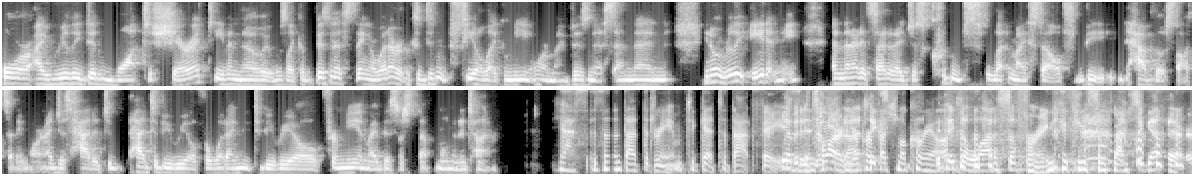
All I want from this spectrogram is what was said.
or I really didn't want to share it, even though it was like a business thing or whatever, because it didn't feel like me or my business. And then, you know, it really ate at me. And then I decided I just couldn't let myself be have those thoughts anymore. And I just had to had to be real for what I need to be real for me and my business at that moment in time. Yes, isn't that the dream to get to that phase? Yeah, but it's in, hard. In your professional takes, career. It takes a lot of suffering, I think, sometimes to get there.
